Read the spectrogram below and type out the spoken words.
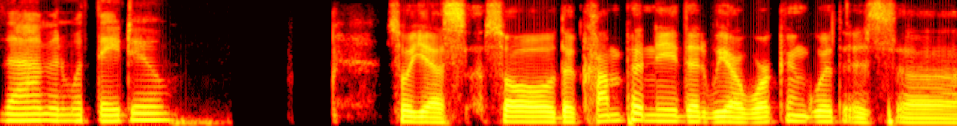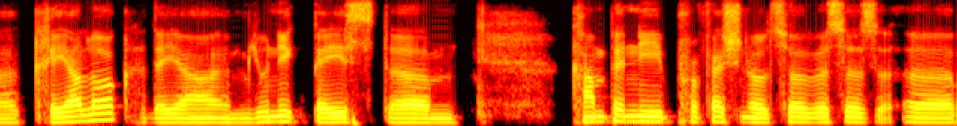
them and what they do? So yes, so the company that we are working with is uh, Crealog. They are a Munich-based um, company, professional services uh,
